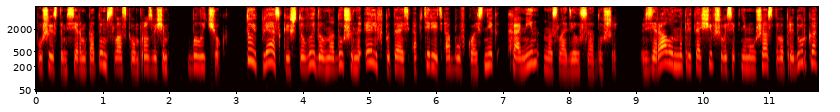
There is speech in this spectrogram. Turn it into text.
пушистым серым котом с ласковым прозвищем «Балычок». Той пляской, что выдал надушенный эльф, пытаясь обтереть обувку о снег, Хамин насладился от души. Взирал он на притащившегося к нему ушастого придурка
